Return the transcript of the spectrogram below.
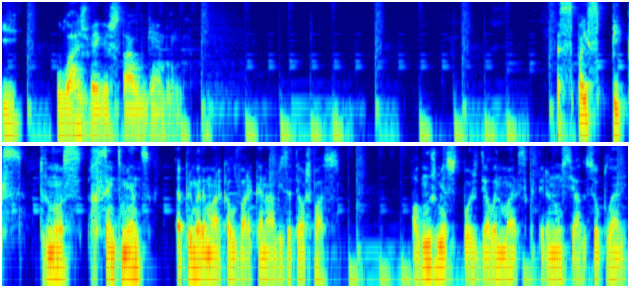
e o Las Vegas Style Gambling. A SpaceX tornou-se recentemente a primeira marca a levar a cannabis até ao espaço. Alguns meses depois de Elon Musk ter anunciado o seu plano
